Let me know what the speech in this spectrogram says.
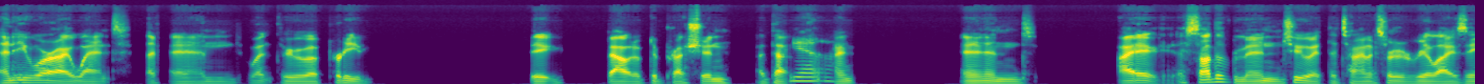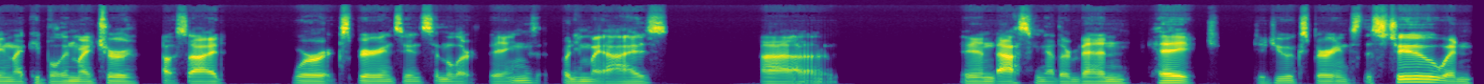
mm. anywhere I went and went through a pretty big bout of depression at that yeah. time. And I, I saw the men too at the time. I started realizing like people in my church outside were experiencing similar things, putting my eyes uh, and asking other men, Hey, did you experience this too? And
